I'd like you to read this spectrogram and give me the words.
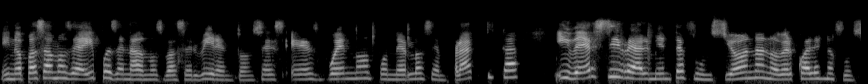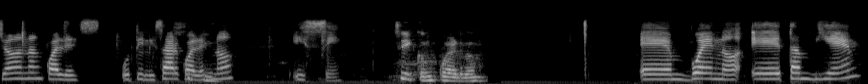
y no pasamos de ahí, pues de nada nos va a servir. Entonces es bueno ponerlos en práctica y ver si realmente funcionan o ver cuáles no funcionan, cuáles utilizar, cuáles no. Y sí. Sí, concuerdo. Eh, bueno, eh, también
